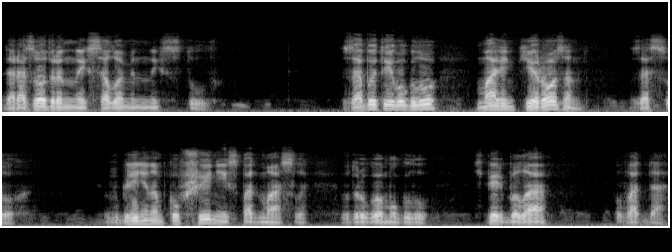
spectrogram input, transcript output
да разодранный соломенный стул. Забытый в углу маленький розан засох. В глиняном кувшине из-под масла в другом углу теперь была вода.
